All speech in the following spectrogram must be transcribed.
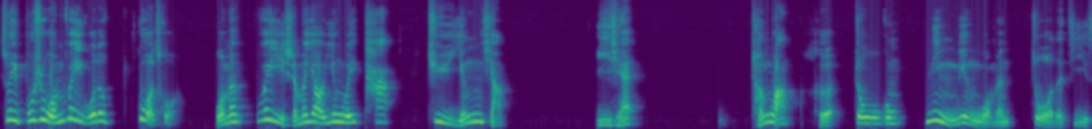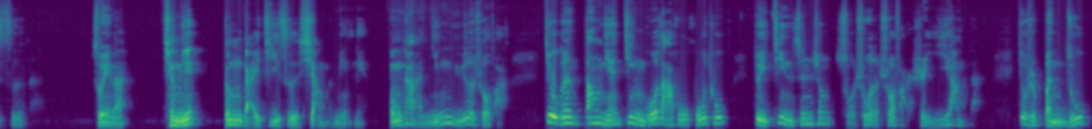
所以不是我们魏国的过错，我们为什么要因为他去影响以前成王和周公命令我们做的祭祀呢？所以呢，请您更改祭祀象的命令。我们看宁于的说法，就跟当年晋国大夫胡突对晋申生所说的说法是一样的，就是本族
